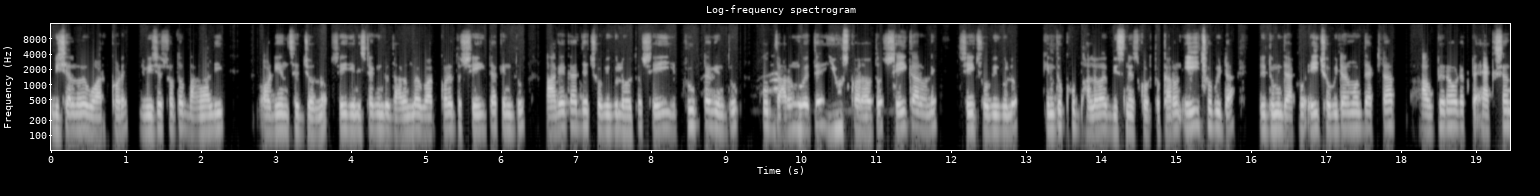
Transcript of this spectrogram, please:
বিশালভাবে ওয়ার্ক করে। বিশেষত বাঙালি অডিয়েন্সের জন্য সেই জিনিসটা কিন্তু দারুণভাবে ওয়ার্ক করে। তো সেইটা কিন্তু আগেকার যে ছবিগুলো হতো, সেই প্রুফটা কিন্তু খুব দারুণ ওয়েতে ইউজ করা হতো। সেই কারণে সেই ছবিগুলো কিন্তু খুব ভালোভাবে বিজনেস করতো। কারণ এই ছবিটা যদি তুমি দেখো, এই ছবিটার মধ্যে একটা আউটের আউট একটা অ্যাকশন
